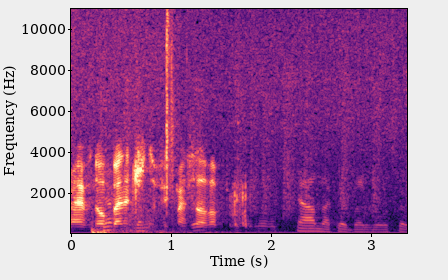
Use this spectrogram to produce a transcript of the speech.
I have no Yep. bandage to fix myself up. Yeah, I'm not good, but we'll still.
